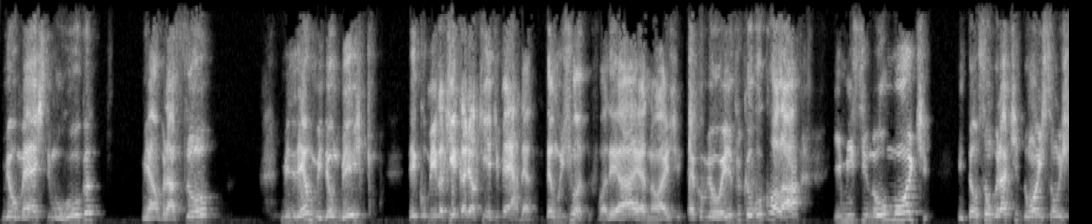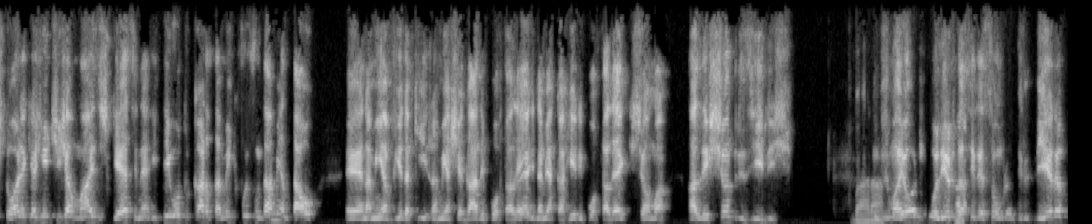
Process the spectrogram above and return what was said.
meu mestre Murruga me abraçou, me lembro, me deu um beijo. Vem comigo aqui, carioquinha de merda. Tamo junto. Falei, ah, é nóis. É com o meu ídolo que eu vou colar. E me ensinou um monte. Então, são gratidões, são histórias que a gente jamais esquece, né? E tem outro cara também que foi fundamental é, na minha vida aqui, na minha chegada em Porto Alegre, na minha carreira em Porto Alegre, que chama Alexandre Ziles. Um dos maiores goleiros da seleção brasileira.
